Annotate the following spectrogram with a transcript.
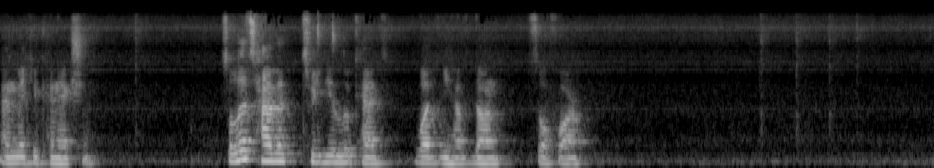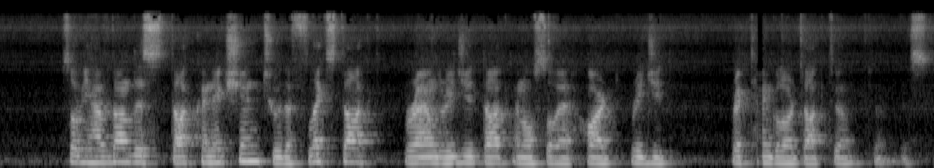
and make a connection. So let's have a 3D look at what we have done so far. So we have done this duct connection through the flex duct, round rigid duct, and also a hard rigid rectangular duct to, to this.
